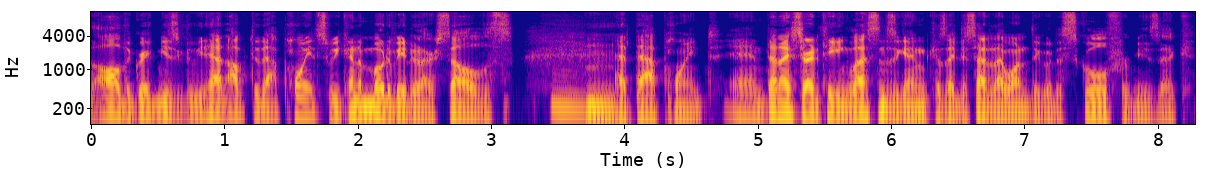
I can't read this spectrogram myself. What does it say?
all the great music that we'd had up to that point. So we kind of motivated ourselves Mm. Mm. at that point. And then I started taking lessons again because I decided I wanted to go to school for music.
